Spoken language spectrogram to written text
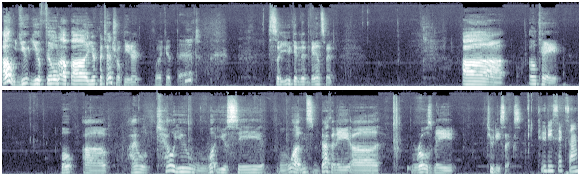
Oh, you you filled up uh, your potential, Peter. Look at that. So you get an advancement. Uh okay. Well, uh I will tell you what you see once Bethany uh rolls me 2d6. 2d6, huh?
